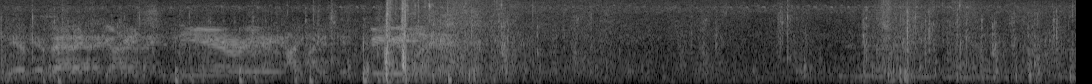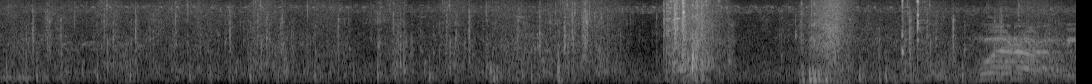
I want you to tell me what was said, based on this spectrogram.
We have bad guys in the area. I can feel it. Where are we?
